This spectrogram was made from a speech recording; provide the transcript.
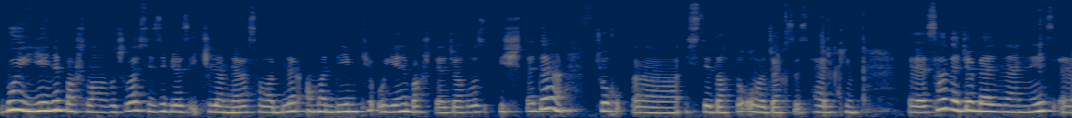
bu yeni başlanğıclar sizi biraz ikiləmlərə sala bilər, amma deyim ki, o yeni başlayacağınız işdə də çox ə, istedadlı olacaqsınız hər kim. Ə, sadəcə bəziləriniz ə,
